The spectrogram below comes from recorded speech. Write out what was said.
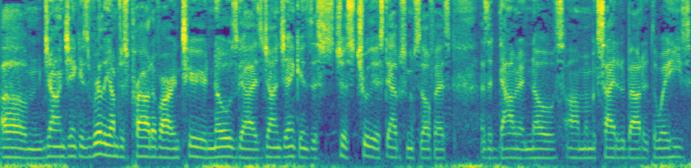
Um, John Jenkins. Really, I'm just proud of our interior nose guys. John Jenkins is just truly establishing himself as as a dominant nose. Um, I'm excited about it. The way he's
